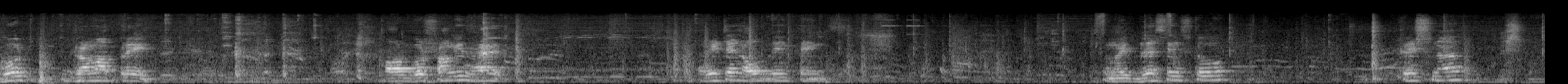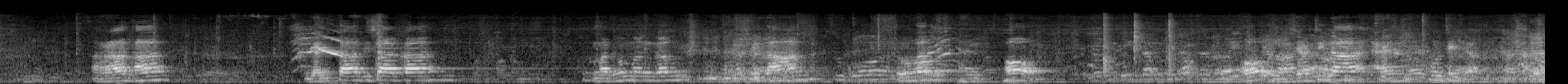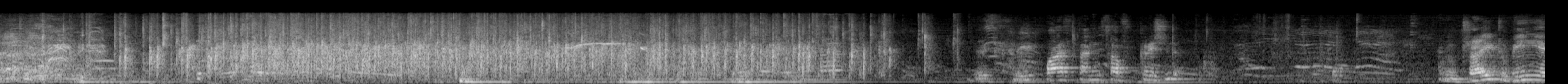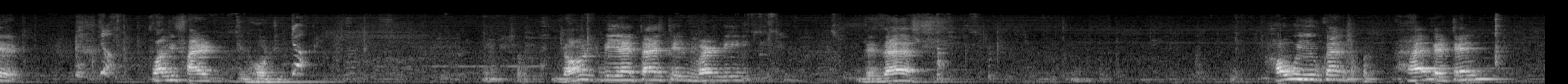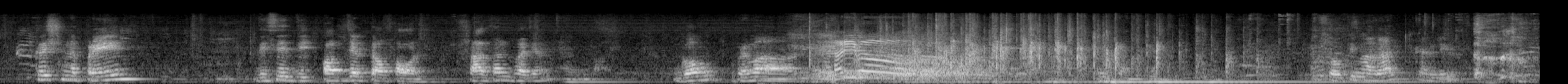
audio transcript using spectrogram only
good drama play. Or Goswamis have written all these things. So my blessings to Krishna, Radha, Lalita Visakha, Madhumangal, Shilan, Subal and all. All Jatila and three pastimes of Krishna and try to be a qualified devotee. Don't be attached in worldly desires. How you can have attained Krishna prem. This is the object of all sadhan, bhajan and bhajan. Go Brahma. हरिबो Shoti Maharaj can leave.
